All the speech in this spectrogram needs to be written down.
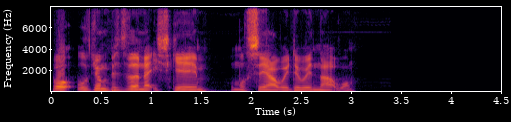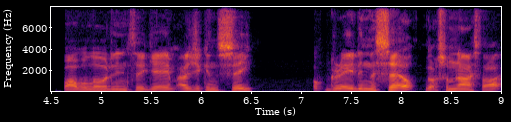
But we'll jump into the next game and we'll see how we do in that one. While we're loading into the game, as you can see, upgrading the setup, got some nice light.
